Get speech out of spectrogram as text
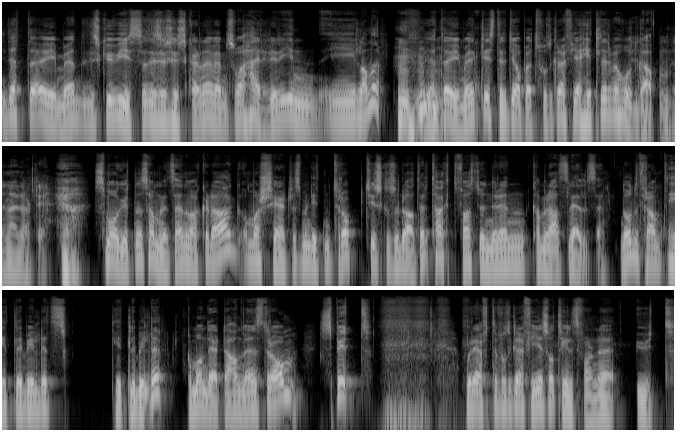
i dette øyemed, de skulle vise disse tyskerne hvem som var herrer inn, i landet. I dette øyemed klistret de opp et fotografi av Hitler ved hovedgaten. Den er artig. Ja. Småguttene samlet seg en vakker dag og marsjerte som en liten tropp tyske soldater taktfast under en kamerats ledelse. Nådde fram til Hitlerbildets Hitlerbildet, kommanderte han venstre om, spytt! Hvorefter fotografiet så tilsvarende ut.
